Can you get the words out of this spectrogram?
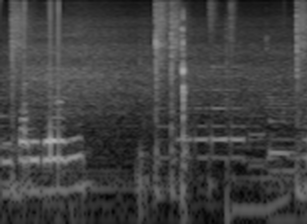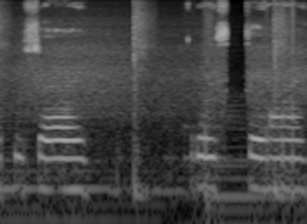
Anybody there with me? Shy. Could always say hi.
